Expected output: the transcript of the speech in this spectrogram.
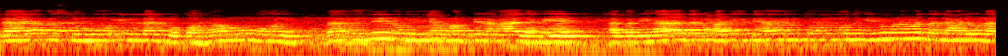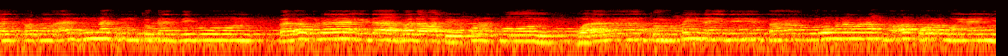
لا يمسه إلا المطهرون. تنزيل من رب العالمين. أفبهذا الحديث أنتم مدهنون وتجعلون رزقكم أنكم تكذبون. فلولا إذا بلغت الحلقون وأنتم حينئذ تنظرون ونحن أقرب إليه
